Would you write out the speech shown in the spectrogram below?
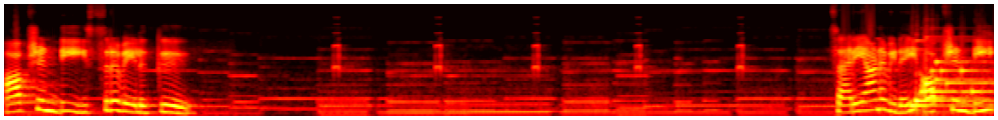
ஆப்ஷன் டி இஸ்ரவேலுக்கு. சரியான விடை ஆப்ஷன் டி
